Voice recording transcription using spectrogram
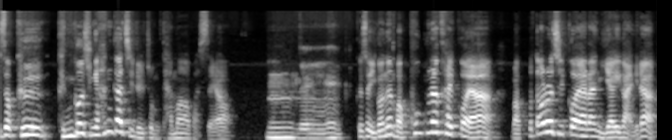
그래서 그 근거 중에 한 가지를 좀 담아봤어요. 음, 네, 그래서 이거는 막 폭락할 거야, 막뭐 떨어질 거야라는 이야기가 아니라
